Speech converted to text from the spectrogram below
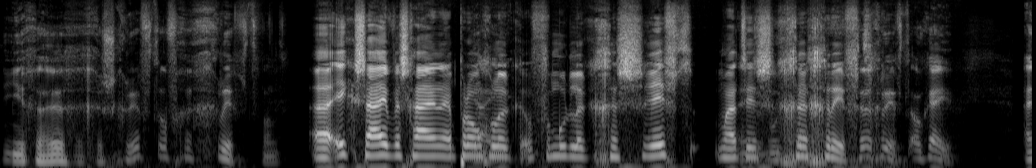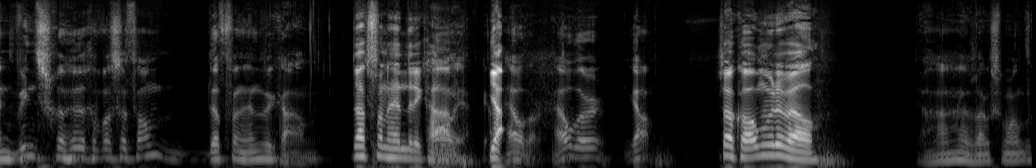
In je geheugen geschrift of gegrift? Want Eh, ik zei waarschijnlijk per Ja, ongeluk, vermoedelijk geschrift, maar het is dat gegrift. gegrift, oké. En wiens geheugen was het dan? Dat van Hendrik Haan. Dat van Hendrik Haan. Oh, ja, ja, ja, Helder, helder. Ja, zo komen we er wel. ja langzamerhand,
